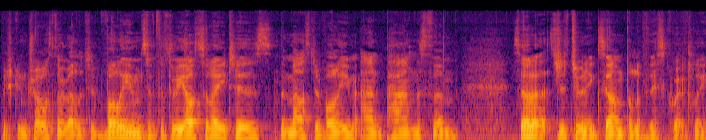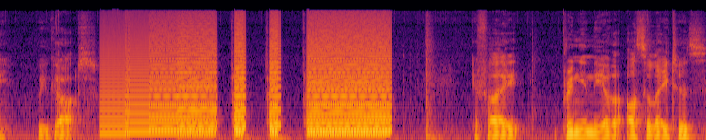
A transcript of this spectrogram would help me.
which controls the relative volumes of the three oscillators, the master volume, and pans them. So let's just do an example of this quickly. We've got... If I bring in the other oscillators,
